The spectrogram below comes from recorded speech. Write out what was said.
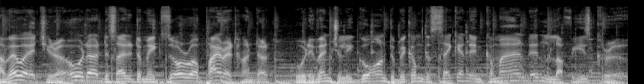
However, Eiichiro Oda decided to make Zoro a pirate hunter who would eventually go on to become the second in command in Luffy's crew.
